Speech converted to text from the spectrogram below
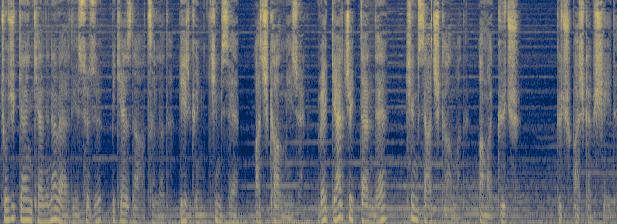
çocukken kendine verdiği sözü bir kez daha hatırladı. Bir gün kimse aç kalmayacak. Ve gerçekten de kimse aç kalmadı. Ama güç, güç başka bir şeydi.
